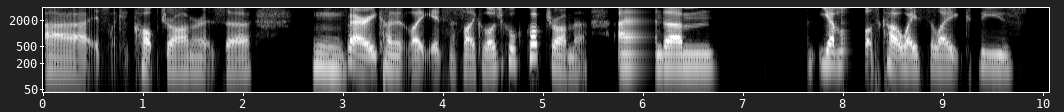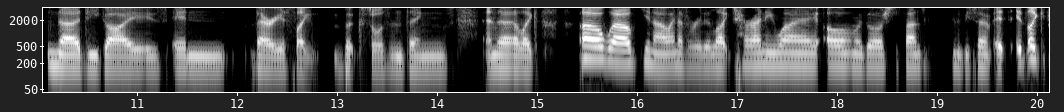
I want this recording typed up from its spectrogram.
uh it's like a cop drama it's a mm. very kind of like it's a psychological cop drama and um you have lots of cutaways to like these nerdy guys in various like bookstores and things and they're like oh well you know i never really liked her anyway oh my gosh the fans are going to be so it, it like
